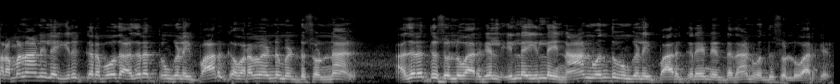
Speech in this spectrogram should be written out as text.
ரமலானில் இருக்கிற போது அஜரத் உங்களை பார்க்க வர வேண்டும் என்று சொன்னால் அஜரத்து சொல்லுவார்கள் இல்லை இல்லை நான் வந்து உங்களை பார்க்கிறேன் என்று தான் வந்து சொல்லுவார்கள்.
